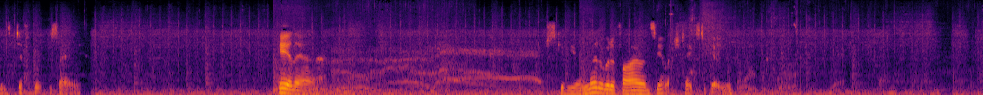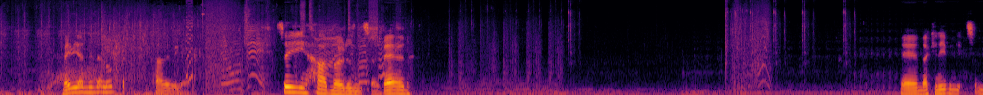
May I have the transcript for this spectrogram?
It's difficult to say. Here they are. Just give you a little bit of fire and see how much it takes to kill you. Maybe I need that little bit. Ah, there we go. They're all dead. See, hard mode isn't so bad. And I can even get some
